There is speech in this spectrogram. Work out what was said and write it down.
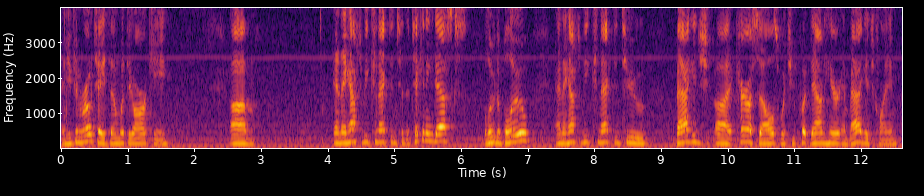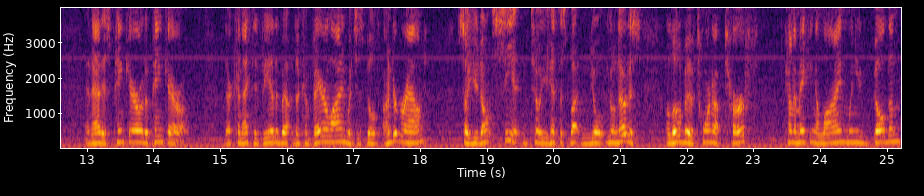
and you can rotate them with the R key. Um, and they have to be connected to the ticketing desks, blue to blue, and they have to be connected to baggage uh, carousels, which you put down here in baggage claim, and that is pink arrow to pink arrow. They're connected via the, the conveyor line, which is built underground, so you don't see it until you hit this button. You'll, you'll notice a little bit of torn up turf kind of making a line when you build them.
